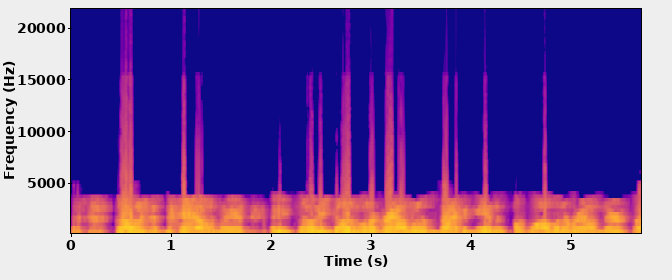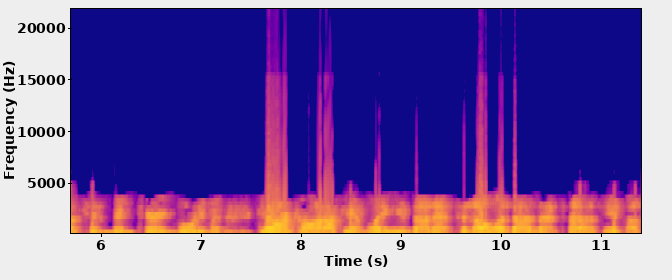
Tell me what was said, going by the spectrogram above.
throws it down, man. And he throw, he goes on the ground on his back again and starts wobbling around. There's fucking big Terry Gordy, man. Killer Khan, I can't believe you done that to, no one does that to us, you know.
